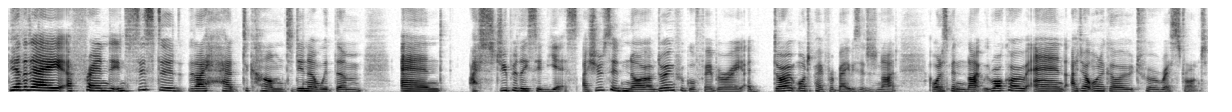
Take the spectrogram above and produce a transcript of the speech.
The other day, a friend insisted that I had to come to dinner with them and I stupidly said yes. I should have said no, I'm doing Frugal February. I don't want to pay for a babysitter tonight. I want to spend the night with Rocco and I don't want to go to a restaurant.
